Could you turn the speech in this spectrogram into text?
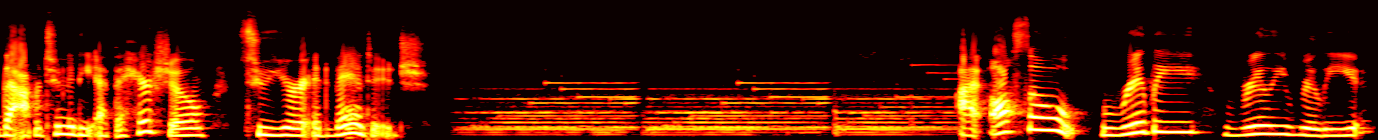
the opportunity at the hair show to your advantage. I also really, really, really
